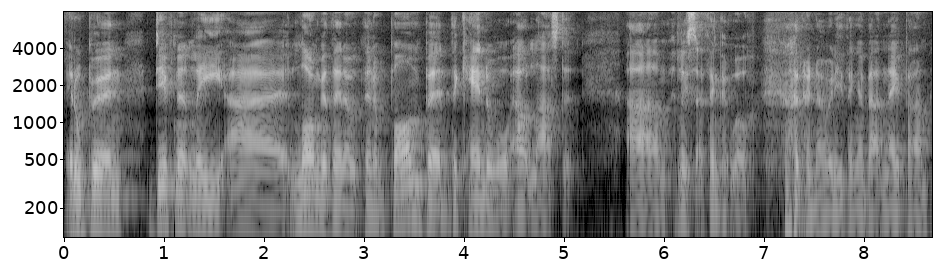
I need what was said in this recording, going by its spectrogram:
it'll burn definitely uh, longer than a than a bomb, but the candle will outlast it. Um, at least I think it will. I don't know anything about napalm.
